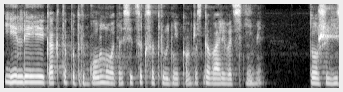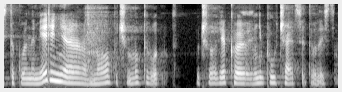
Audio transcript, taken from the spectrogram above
Или как-то по-другому относиться к сотрудникам, разговаривать с ними. Тоже есть такое намерение, но почему-то вот у человека не получается этого достичь.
